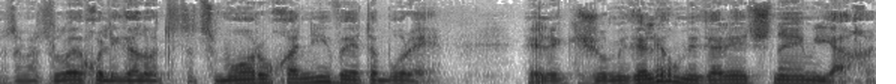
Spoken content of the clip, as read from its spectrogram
זאת אומרת, הוא לא יכול לגלות את עצמו הרוחני ואת הבורא, אלא כשהוא מגלה, הוא מגלה את שניהם יחד.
